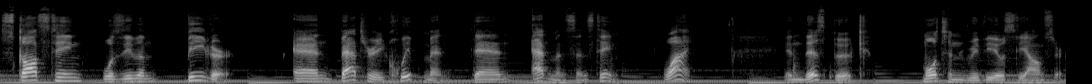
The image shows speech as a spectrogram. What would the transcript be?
Scott's team was even bigger and better equipment than Edmondson's team. Why? In this book, Morten reveals the answer.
